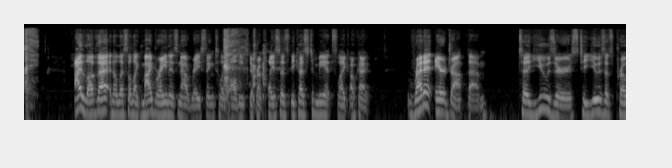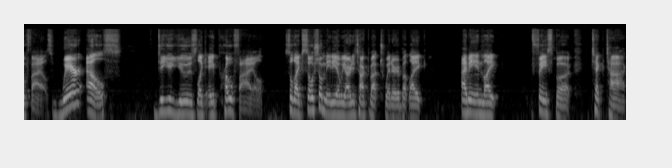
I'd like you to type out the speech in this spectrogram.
I love that. And Alyssa, like my brain is now racing to like all these different places because to me it's like, okay, Reddit airdrop them to users to use as profiles. Where else do you use like a profile? So like social media, we already talked about Twitter, but like I mean like Facebook, TikTok,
